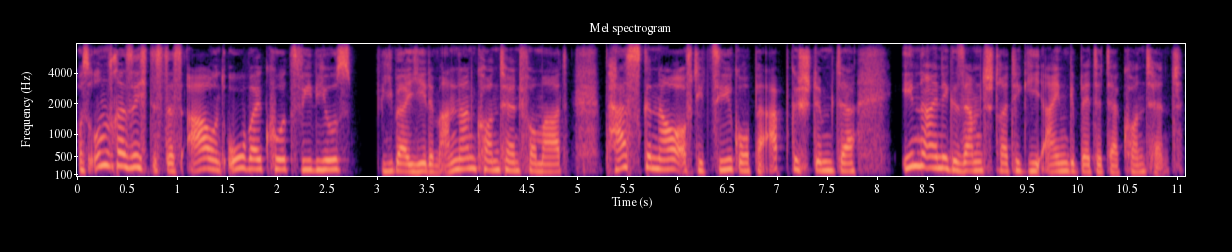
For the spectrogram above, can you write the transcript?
Aus unserer Sicht ist das A und O bei Kurzvideos, wie bei jedem anderen Content-Format, passgenau auf die Zielgruppe abgestimmter, in eine Gesamtstrategie eingebetteter Content.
